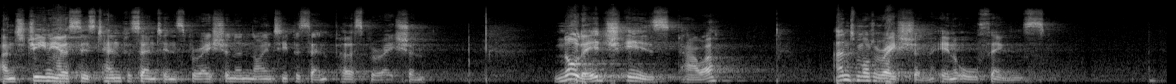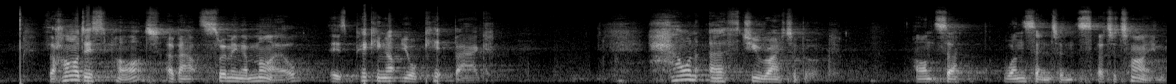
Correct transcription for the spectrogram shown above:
And genius is 10% inspiration and 90% perspiration. Knowledge is power, and moderation in all things. The hardest part about swimming a mile is picking up your kit bag. How on earth do you write a book? Answer one sentence at a time.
